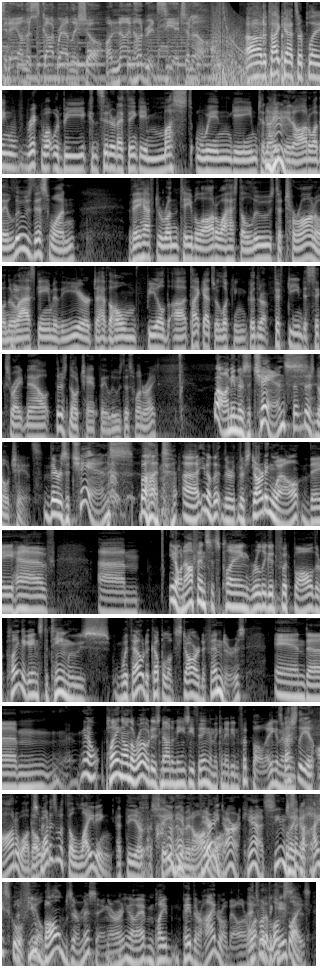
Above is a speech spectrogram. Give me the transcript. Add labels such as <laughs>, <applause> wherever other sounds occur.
Today on The Scott Radley Show on 900 CHML. Uh, the Ticats are playing Rick what would be considered, I think, a must-win game tonight Mm-hmm. in Ottawa. They lose this one, they have to run the table. Ottawa has to lose to Toronto in their last game of the year to have the home field. Uh, Ticats are looking good. They're up fifteen to six right now. There's no chance they lose this one, right? Well, I mean, there's a chance. There's no chance. there's a chance, <laughs> but uh, you know they're they're starting well. They have, um, you know, an offense that's playing really good football. They're playing against a team who's without a couple of star defenders, and um, you know, playing on the road is not an easy thing in the Canadian Football League, and they're in- Especially in Ottawa, though. What is with the lighting at the uh, <laughs> stadium in Ottawa? Very dark. Yeah, it seems like, like a high school A few bulbs are missing, or you know, they haven't played paid their hydro bill, or That's what, what it the looks case like. is.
